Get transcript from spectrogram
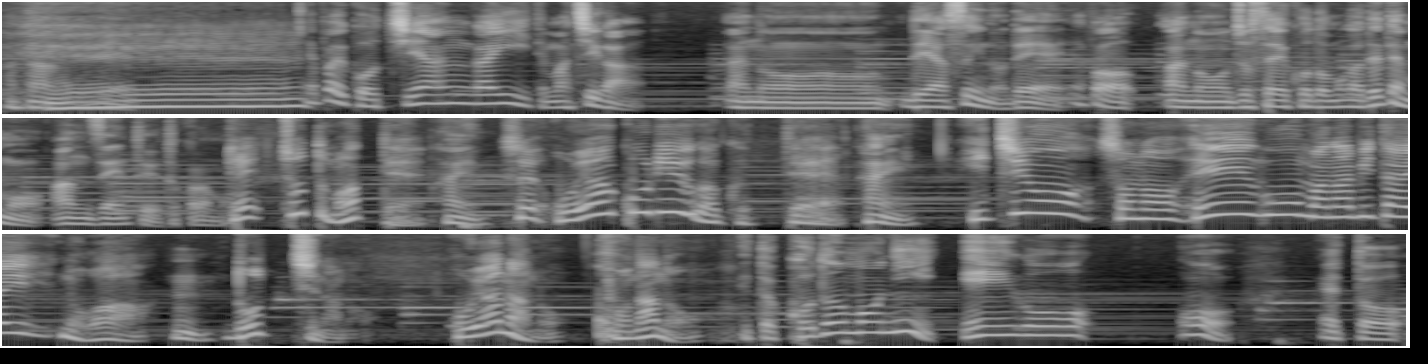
パターンで。やっぱりこう治安がいいって街があのー、出やすいのでやっぱあの女性子供が出ても安全というところも。えちょっと待って。はい。それ親子留学ってはい。一応その英語を学びたいのはどっちなの、うん、親なの？子なの？えっと子供に英語をえっと、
